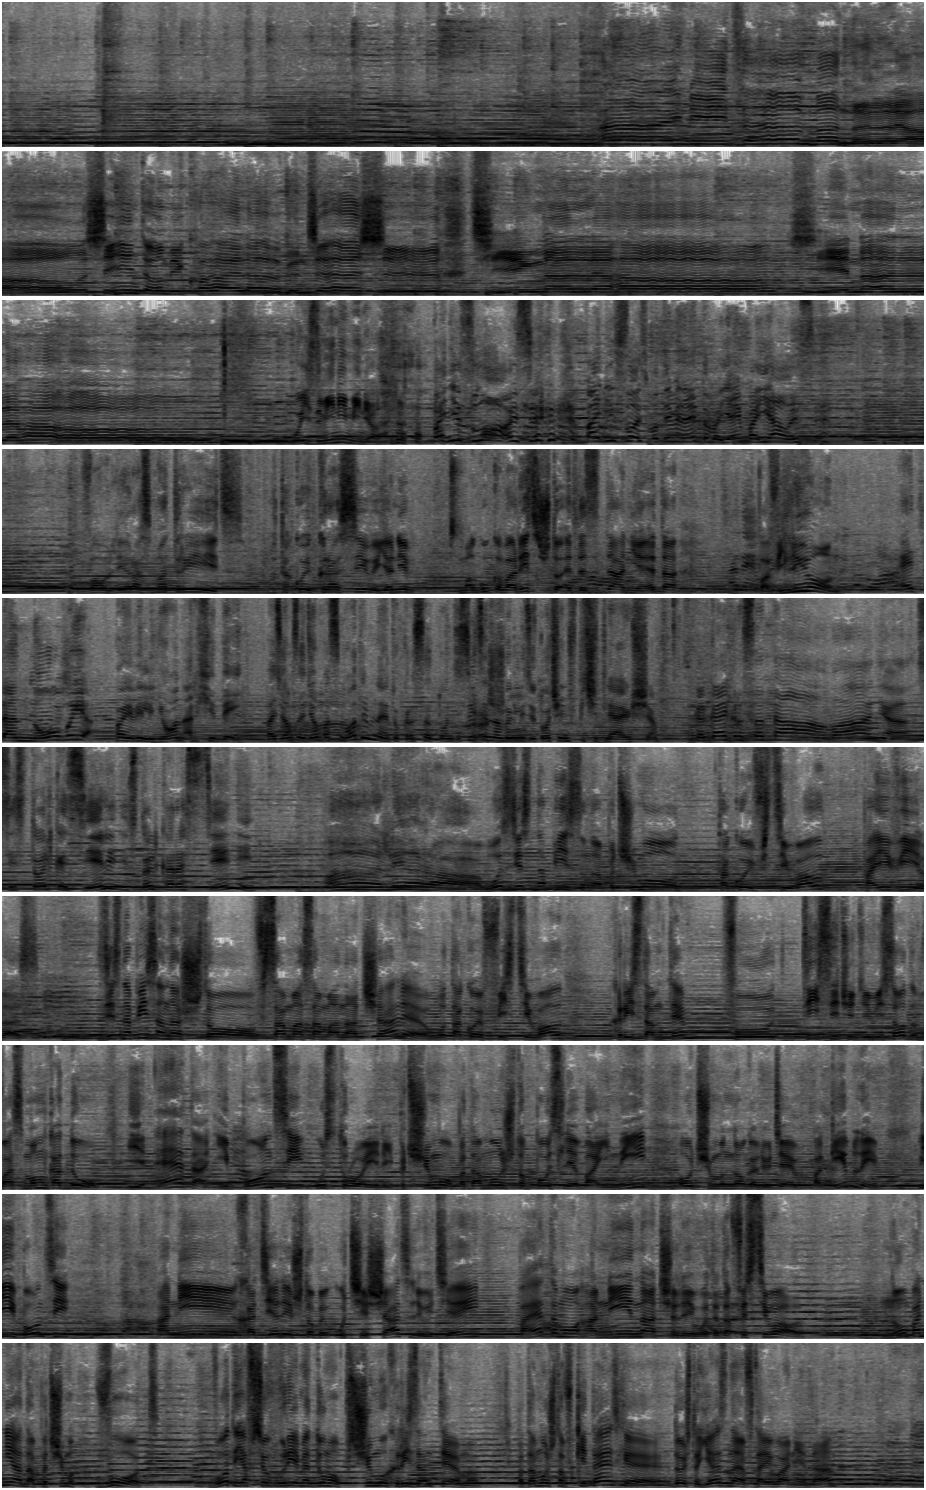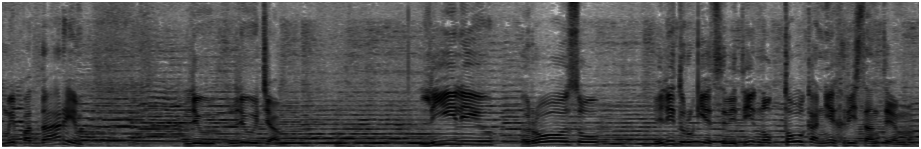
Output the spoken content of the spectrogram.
Ой, Понеслось, понеслось. Вот именно этого я и боялась. Вау, Лера, смотреть! Вот такой красивый. Я не могу говорить, что это здание, это павильон. Это новый павильон орхидей. Пойдем зайдем посмотрим на эту красоту. Он действительно Хорошо. выглядит очень впечатляюще. Какая красота, Ваня! Здесь столько зелени, столько растений. А, Лера, вот здесь написано, почему такой фестиваль появилась. Здесь написано, что в самом-самом начале вот такой фестиваль Христантем в 1908 году. И это японцы устроили. Почему? Потому что после войны очень много людей погибли, и японцы они хотели, чтобы утешать людей, поэтому они начали вот этот фестиваль. Ну, понятно, почему. Вот, вот я все время думал, почему хризантема. Потому что в китайской, то, что я знаю в Тайване, да, мы подарим лю- людям лилию, розу или другие цветы, но только не хризантему.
